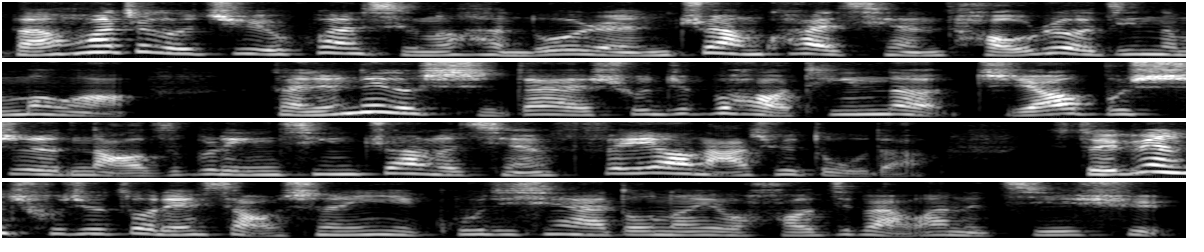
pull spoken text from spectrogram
繁花》这个剧唤醒了很多人赚快钱、淘热金的梦啊！感觉那个时代，说句不好听的，只要不是脑子不灵清，赚了钱非要拿去赌的，随便出去做点小生意，估计现在都能有好几百万的积蓄。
